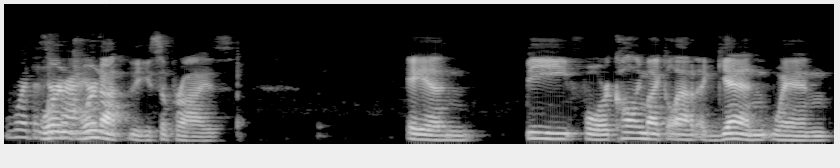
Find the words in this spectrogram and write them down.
we're the we're, surprise. we're not the surprise. And B, for calling Michael out again when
